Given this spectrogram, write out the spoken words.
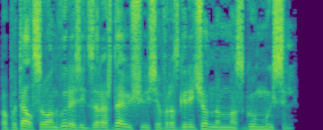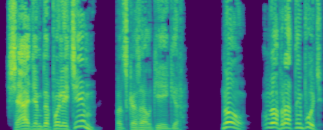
Попытался он выразить зарождающуюся в разгоряченном мозгу мысль. «Сядем да полетим?» — подсказал Гейгер. «Ну, в обратный путь.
